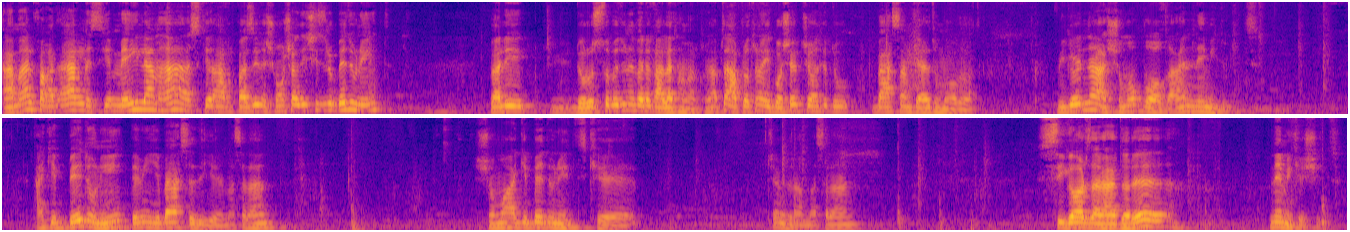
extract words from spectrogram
عمل فقط عقل است. یه میل هم هست که عقل پذیر شما شاید یه چیزی رو بدونید ولی درست رو بدونید ولی غلط عمل کنید. البته افلاطون اگه باشه چون که تو بحثم کرده تو محاورات. میگه نه شما واقعا نمی‌دونید. اگه بدونید ببین یه بحث دیگه. مثلا شما اگه بدونید که چه می‌دونم مثلا سیگار ضرر داره نمی‌کشید.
